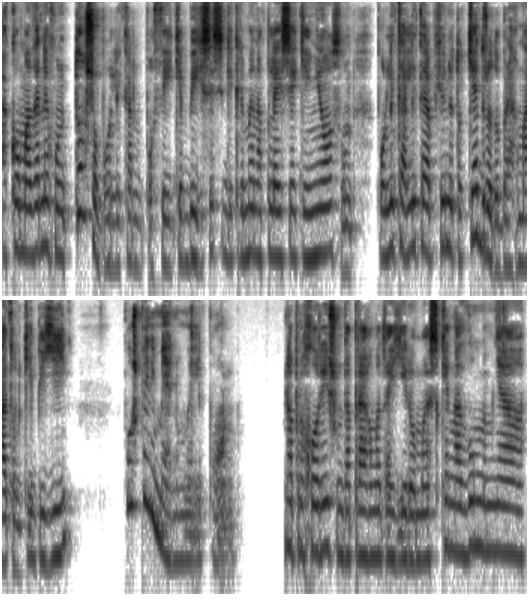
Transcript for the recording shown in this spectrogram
ακόμα δεν έχουν τόσο πολύ καλουποθεί και μπει σε συγκεκριμένα πλαίσια και νιώθουν πολύ καλύτερα ποιο είναι το κέντρο των πραγμάτων και η πηγή. Πώς περιμένουμε λοιπόν να προχωρήσουν τα πράγματα γύρω μας και να δούμε μια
